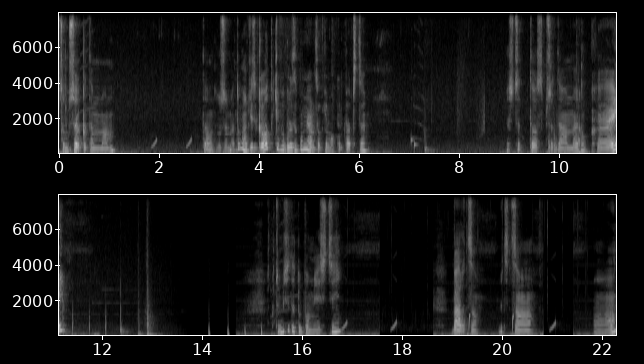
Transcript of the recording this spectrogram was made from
Jeszcze muszelkę tam mam. To odłożymy. A tu mam jakieś gotki, w ogóle zapomniałam całkiem o tym, patrzcie. Jeszcze to sprzedamy, okej. Okay. Czy mi się to tu pomieści? Bardzo. Wiecie co? O,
